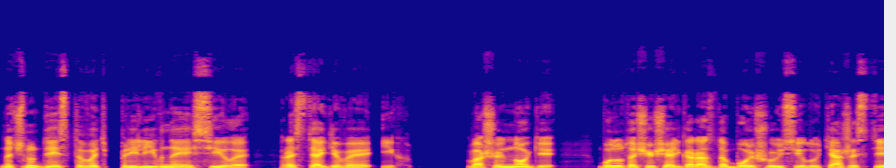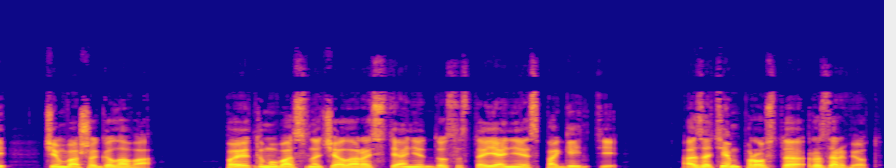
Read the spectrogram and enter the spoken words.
начнут действовать приливные силы, растягивая их. Ваши ноги будут ощущать гораздо большую силу тяжести, чем ваша голова, поэтому вас сначала растянет до состояния спагетти, а затем просто разорвет.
